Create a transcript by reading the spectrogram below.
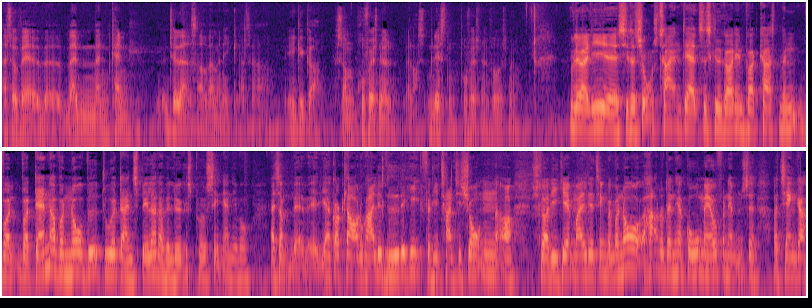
altså hvad, hvad man kan tillade sig, og hvad man ikke, altså, ikke gør som professionel, eller næsten professionel fodboldspiller. Nu laver jeg lige uh, citationstegn, det er altid skide godt i en podcast, men hvordan og hvornår ved du, at der er en spiller, der vil lykkes på seniorniveau? Altså, øh, jeg er godt klar over, at du kan aldrig vide det helt, fordi transitionen og slår det igennem og alle de her ting, men hvornår har du den her gode mavefornemmelse og tænker,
